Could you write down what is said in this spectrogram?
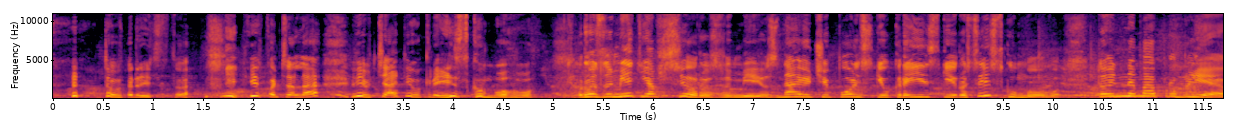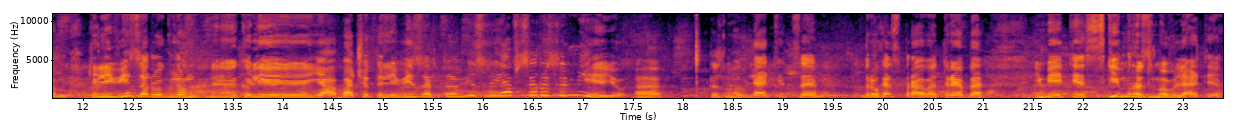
товариства і почала вивчати українську мову. Розуміти я все розумію. Знаючи польську, українську і російську мову, то нема проблем. Телевізор, коли я бачу телевізор, то я все розумію. А розмовляти це друга справа. Треба мати з ким розмовляти.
